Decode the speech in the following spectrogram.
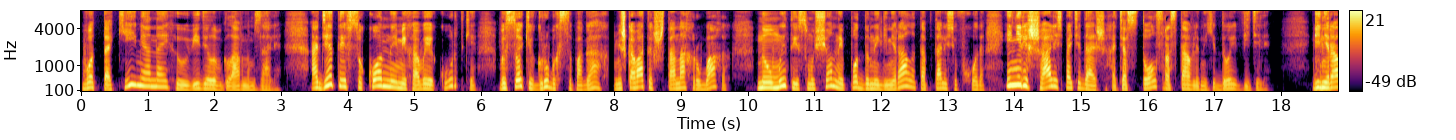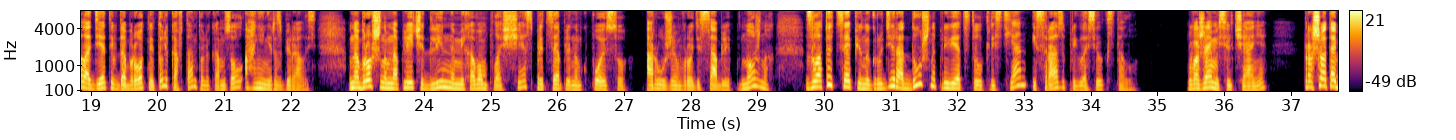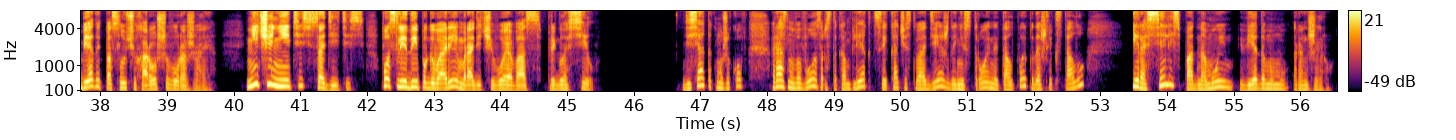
Вот такими она их и увидела в главном зале. Одетые в суконные меховые куртки, высоких грубых сапогах, мешковатых штанах-рубахах, но умытые и смущенные подданные генерала топтались у входа и не решались пойти дальше, хотя стол с расставленной едой видели. Генерал, одетый в добротный то ли кафтан, то ли камзол, Аня не разбиралась. В наброшенном на плечи длинном меховом плаще с прицепленным к поясу оружием вроде сабли в ножнах, золотой цепью на груди радушно приветствовал крестьян и сразу пригласил к столу. «Уважаемые сельчане, прошу отобедать по случаю хорошего урожая. Не чинитесь, садитесь. После еды поговорим, ради чего я вас пригласил». Десяток мужиков разного возраста, комплекции, качества одежды, нестройной толпой подошли к столу и расселись по одному им ведомому ранжиру.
